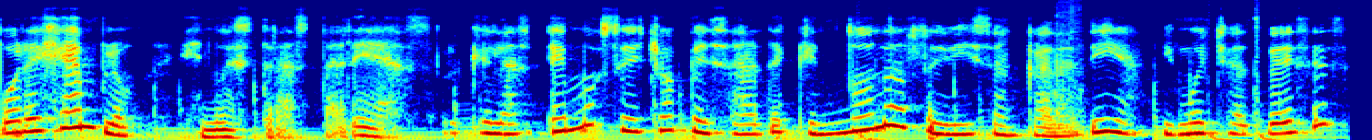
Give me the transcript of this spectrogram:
Por ejemplo, en nuestras tareas, porque las hemos hecho a pesar de que no las revisan cada día y muchas veces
